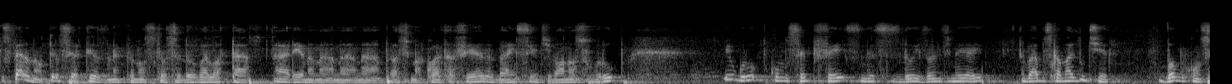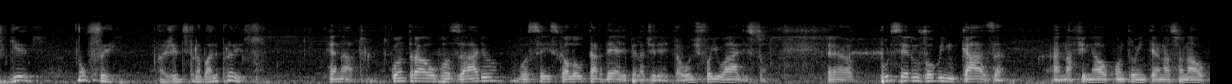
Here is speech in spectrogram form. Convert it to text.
Espero não, tenho certeza né, que o nosso torcedor vai lotar a arena na, na, na próxima quarta-feira, vai incentivar o nosso grupo. E o grupo, como sempre fez nesses dois anos e meio aí, vai buscar mais um tiro. Vamos conseguir? Não sei. A gente trabalha para isso. Renato, contra o Rosário, você escalou o Tardelli pela direita. Hoje foi o Alisson. É, por ser um jogo em casa, na final contra o Internacional,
